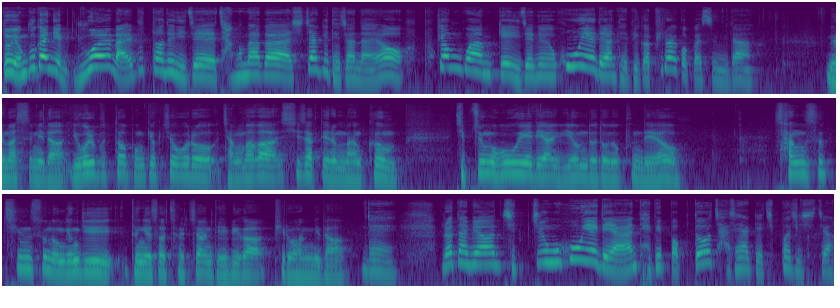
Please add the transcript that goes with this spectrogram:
또 연구가님, 6월 말부터는 이제 장마가 시작이 되잖아요. 폭염과 함께 이제는 호우에 대한 대비가 필요할 것 같습니다. 네, 맞습니다. 6월부터 본격적으로 장마가 시작되는 만큼 집중호우에 대한 위험도도 높은데요. 상습, 침수 농경지 등에서 철저한 대비가 필요합니다. 네. 그렇다면 집중 호우에 대한 대비법도 자세하게 짚어주시죠.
